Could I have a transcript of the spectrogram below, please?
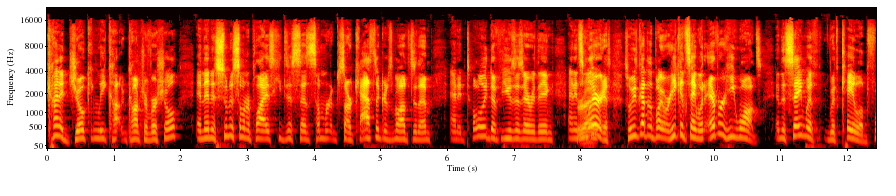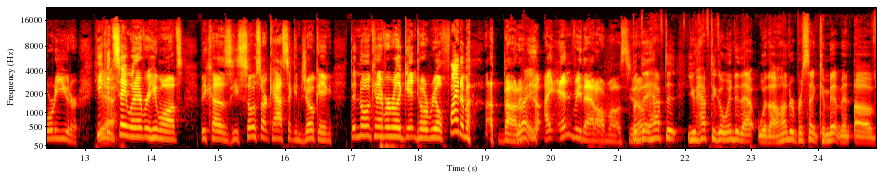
kind of jokingly co- controversial, and then as soon as someone replies, he just says some sarcastic response to them, and it totally diffuses everything, and it's Right. hilarious. So he's got to the point where he can say whatever he wants, and the same with with Caleb Forty Uter. He Yeah. can say whatever he wants because he's so sarcastic and joking that no one can ever really get into a real fight about about it. I envy that almost. You But know? they have to. You have to go into that with a hundred percent commitment of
